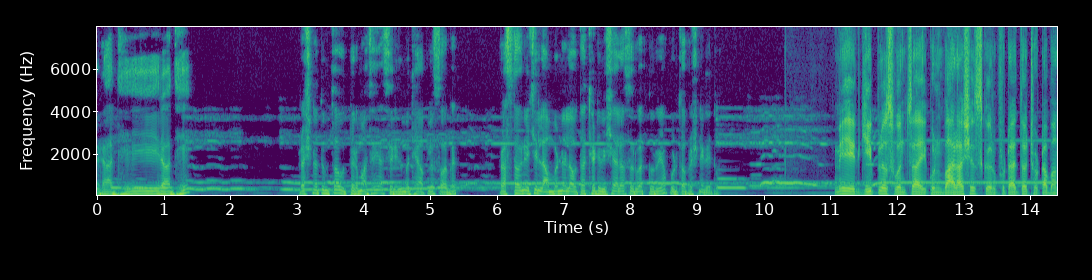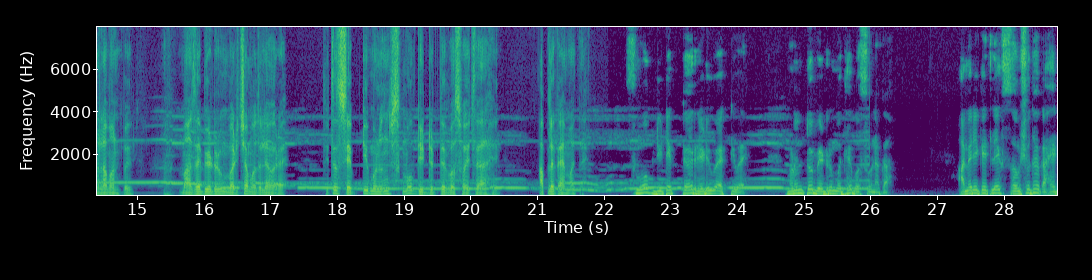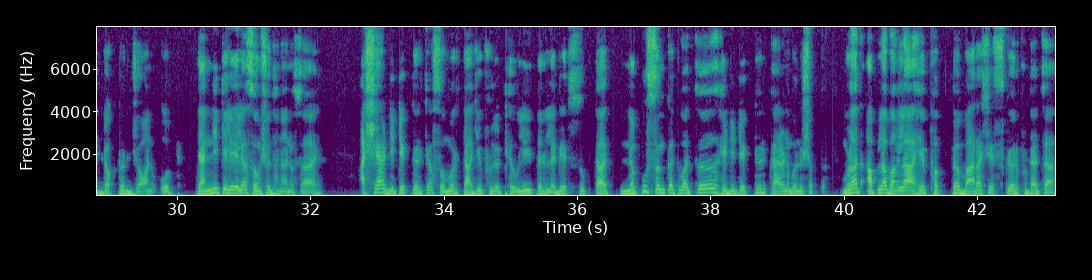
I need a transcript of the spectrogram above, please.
राधे राधे. प्रश्न तुमचा उत्तर माझं. या सिरीजमध्ये आपलं स्वागत. प्रस्तावनेची लांबण न लावता थेट विषयाला सुरुवात करूया. पुढचा प्रश्न घेतो. मी एक जी प्लस वनचा एकूण बाराशे स्क्वेअर फुटाचा छोटा बंगला मानतोय. माझा बेडरूम वरच्या मजल्यावर आहे. तिथं सेफ्टी म्हणून स्मोक डिटेक्टर बसवायचं आहे. आपलं काय मत आहे? स्मोक डिटेक्टर रेडिओ ॲक्टिव्ह आहे. म्हणून तो बेडरूममध्ये बसवू नका. अमेरिकेतले एक संशोधक आहेत डॉक्टर जॉन ओट. त्यांनी केलेल्या संशोधनानुसार अशा डिटेक्टरच्या समोर ताजी फुलं ठेवली तर लगेच सुकतात. नपुसंकत्वाचं हे डिटेक्टर कारण बनू शकतं. मुळात आपला बंगला आहे फक्त बाराशे स्क्वेअर फुटाचा.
